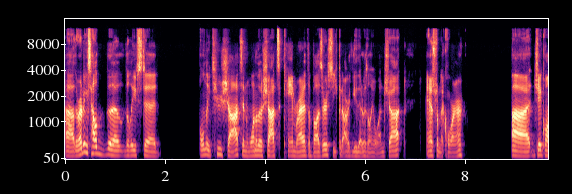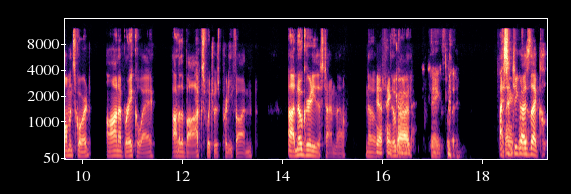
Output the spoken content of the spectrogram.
uh, the Red Wings held the the Leafs to only two shots, and one of those shots came right at the buzzer, so you could argue that it was only one shot, and it was from the corner. Uh, Jake Walman scored on a breakaway out of the box, which was pretty fun. Uh, no gritty this time though. No, Yeah, thank no God. Gritty. Thankfully. I sent you guys that cl-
